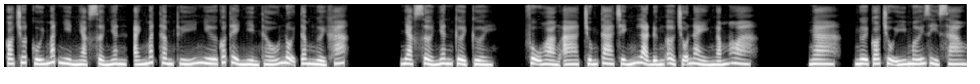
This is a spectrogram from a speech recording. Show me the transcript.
Có chút cúi mắt nhìn nhạc sở nhân, ánh mắt thâm thúy như có thể nhìn thấu nội tâm người khác. Nhạc sở nhân cười cười. Phụ hoàng a chúng ta chính là đứng ở chỗ này ngắm hoa. Nga, ngươi có chủ ý mới gì sao?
